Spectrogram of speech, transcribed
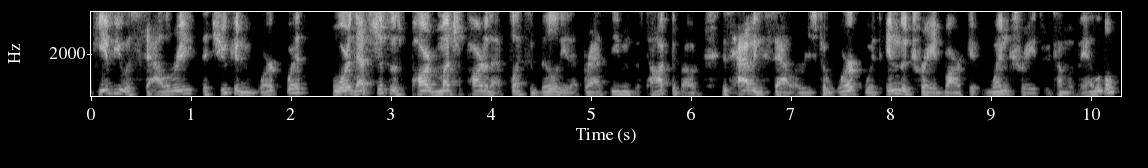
give you a salary that you can work with or that's just as part much part of that flexibility that Brad Stevens has talked about is having salaries to work with in the trade market when trades become available.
